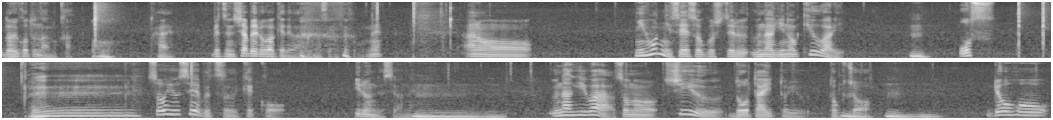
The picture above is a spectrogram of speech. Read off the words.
どういうことなのか。はい。別に喋るわけではありませんけどもね。あの日本に生息してるウナギの9割うん。オス。そういう生物結構いるんですよね。う、んうなぎはその雌雄同体という特徴、うんうん両方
